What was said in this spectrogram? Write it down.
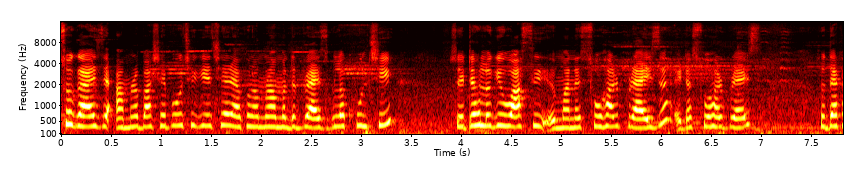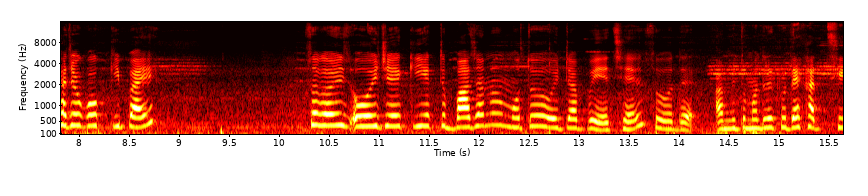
সো গাইজ আমরা বাসায় পৌঁছে গিয়েছি আর এখন আমরা আমাদের প্রাইসগুলো খুলছি। সেটা হলো কি ওয়াসি মানে সোহার প্রাইস এটা সোহার প্রাইস তো দেখা যাক ও কী পায়। সো গাইজ ওই যে কি একটা বাজানোর মতো ওইটা পেয়েছে। সো আমি তোমাদের একটু দেখাচ্ছি।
